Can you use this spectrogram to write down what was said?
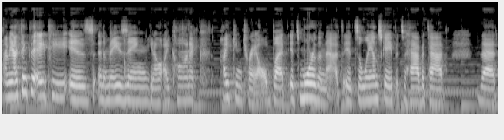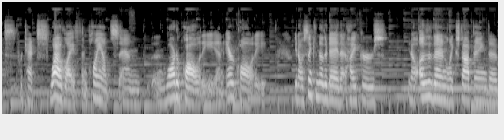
I mean, I think the AT is an amazing, you know, iconic hiking trail, but it's more than that. It's a landscape, it's a habitat. that protects wildlife and plants and, and water quality and air quality. You know, I was thinking the other day that hikers, you know, other than like stopping to,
